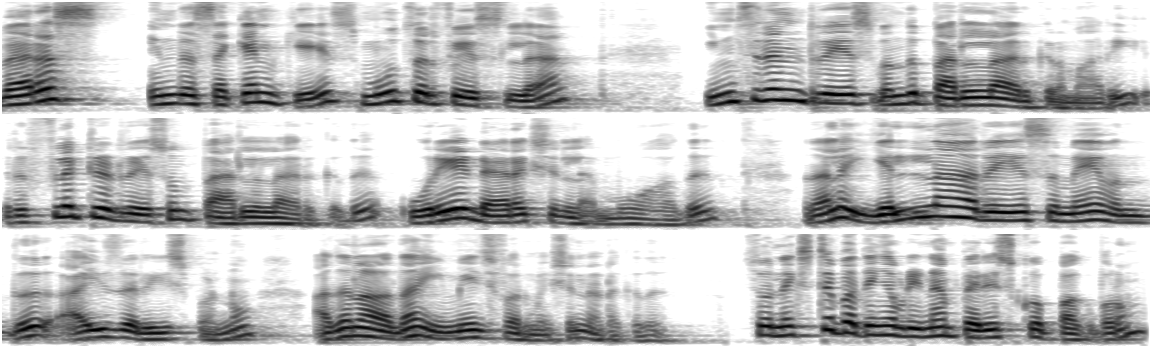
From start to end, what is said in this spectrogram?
வெரஸ் இந்த செகண்ட் கேஸ் ஸ்மூத் சர்ஃபேஸில் இன்சிடென்ட் ரேஸ் வந்து பேரலாக இருக்கிற மாதிரி ரிஃப்ளெக்டட் ரேஸும் பேரலாக இருக்குது ஒரே டைரெக்ஷனில் மூவ் ஆகுது. அதனால் எல்லா ரேஸுமே வந்து ஐஸை ரீச் பண்ணும் அதனால தான் இமேஜ் ஃபார்மேஷன் நடக்குது. ஸோ நெக்ஸ்ட்டு பார்த்திங்க அப்படின்னா பெரிஸ்கோப் பார்க்க போகிறோம்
